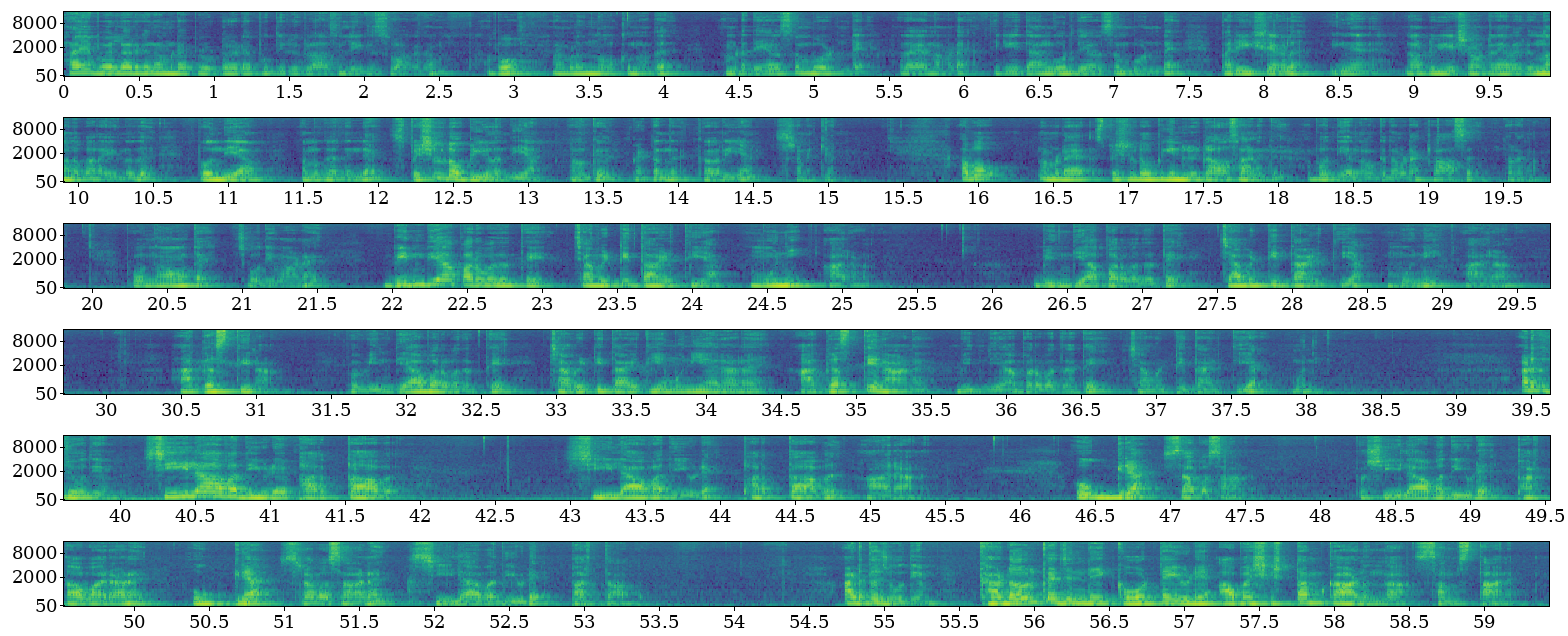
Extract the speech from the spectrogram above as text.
Hi അപ്പോൾ എല്ലാവർക്കും നമ്മുടെ പ്ലൂട്ടോയുടെ പുതിയൊരു ക്ലാസ്സിലേക്ക് സ്വാഗതം. അപ്പോൾ നമ്മൾ നോക്കുന്നത് നമ്മുടെ ദേവസ്വം ബോർഡിന്റെ അതായത് നമ്മുടെ തിരുവിതാംകൂർ ദേവസ്വം ബോർഡിന്റെ പരീക്ഷകൾ ഇങ്ങ് നോട്ടിഫിക്കേഷൻ ഉടനെ വരും എന്നാണ് പറയുന്നത്. അപ്പോൾ എന്ത് ചെയ്യാം? നമുക്കതിന്റെ സ്പെഷ്യൽ ടോപ്പിക്കുകൾ എന്ത് ചെയ്യാം? നമുക്ക് പെട്ടെന്ന് കവർ ചെയ്യാൻ ശ്രമിക്കാം. അപ്പോൾ നമ്മുടെ സ്പെഷ്യൽ ടോപ്പിക്കിന്റെ ഒരു ക്ലാസ്സാണിത് അപ്പോൾ എന്ത് ചെയ്യാം? നമുക്ക് നമ്മുടെ ക്ലാസ് തുടങ്ങാം. അപ്പോൾ ഒന്നാമത്തെ ചോദ്യമാണ് വിന്ധ്യാപർവതത്തെ ചവിട്ടി താഴ്ത്തിയ മുനി ആരാണ്? വിന്ധ്യാപർവതത്തെ ചവിട്ടി താഴ്ത്തിയ മുനി ആരാണ്? അഗസ്ത്യനാണ്. ഇപ്പോൾ വിന്ധ്യാപർവതത്തെ ചവിട്ടി താഴ്ത്തിയ മുനി ആരാണ്? അഗസ്ത്യനാണ് വിന്ധ്യാപർവതത്തെ ചവിട്ടി താഴ്ത്തിയ മുനി. അടുത്ത ചോദ്യം. ശീലാവതിയുടെ ഭർത്താവ്. ശീലാവതിയുടെ ഭർത്താവ് ആരാണ്? ഉഗ്ര സവസാണ് അപ്പോൾ ശീലാവതിയുടെ ഭർത്താവ് ആരാണ്? ഉഗ്ര സ്രവസാണ് ശീലാവതിയുടെ ഭർത്താവ്. അടുത്ത ചോദ്യം. ഖഡോൽഗജന്റെ കോട്ടയുടെ അവശിഷ്ടം കാണുന്ന സംസ്ഥാനം.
